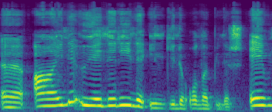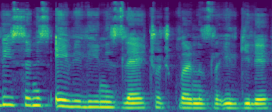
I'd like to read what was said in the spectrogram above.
e, aile üyeleriyle ilgili olabilir. Evliyseniz evliliğinizle çocuklarınızla ilgili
